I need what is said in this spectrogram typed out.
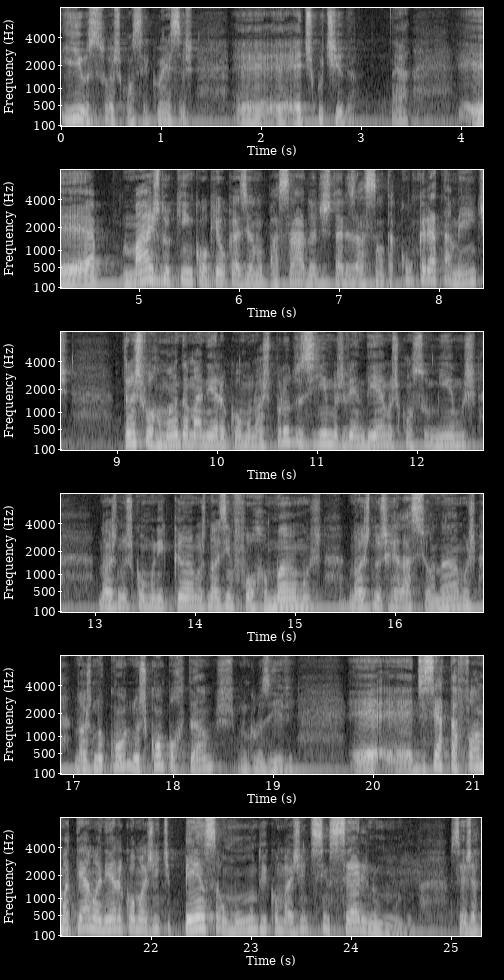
e as suas consequências é, é, discutida. Né? É, mais do que em qualquer ocasião no passado, a digitalização está concretamente transformando a maneira como nós produzimos, vendemos, consumimos, nós nos comunicamos, nós informamos, nós nos relacionamos, nós nos comportamos, inclusive, é, é, de certa forma, até a maneira como a gente pensa o mundo e como a gente se insere no mundo. Ou seja,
